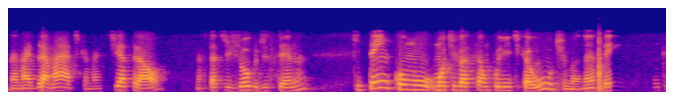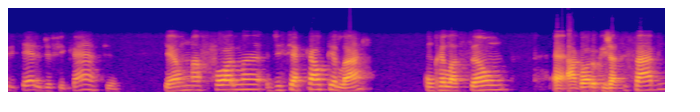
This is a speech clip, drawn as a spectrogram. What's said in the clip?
né, mais dramática, mais teatral, uma espécie de jogo de cena, que tem como motivação política última, né, tem um critério de eficácia, que é uma forma de se acautelar com relação, é, agora o que já se sabe,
